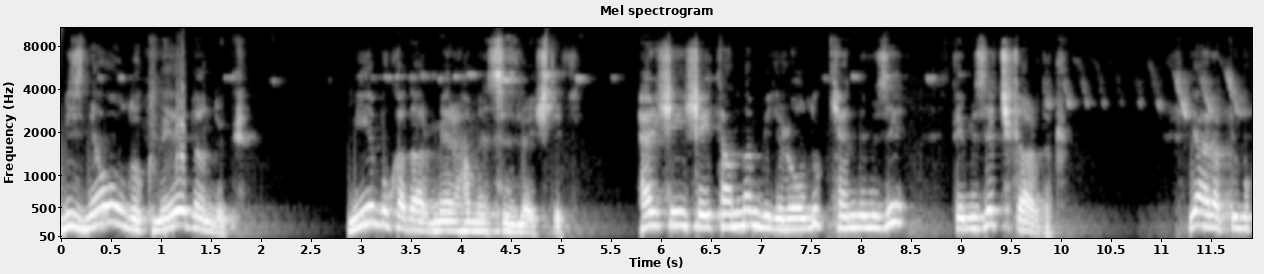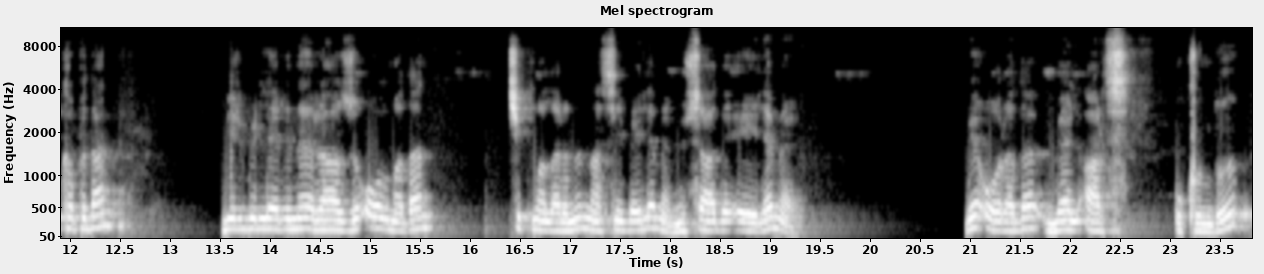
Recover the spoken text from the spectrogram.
Biz ne olduk, neye döndük? Niye bu kadar merhametsizleştik? Her şeyi şeytandan bilir olduk, kendimizi temize çıkardık. Ya Rabbi bu kapıdan birbirlerine razı olmadan çıkmalarını nasip eyleme, müsaade eyleme. Ve orada vel arz okundu.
